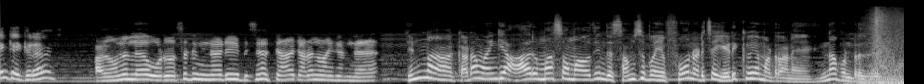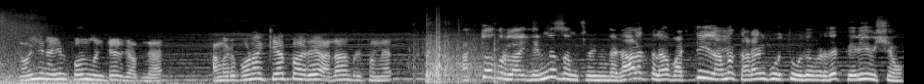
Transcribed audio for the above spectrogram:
ஏன் கேக்குற? அது ஒண்ணும் இல்ல ஒரு வருஷத்துக்கு முன்னாடி பிசினஸ் கடன் வாங்கியிருந்தேன் என்ன கடன் வாங்கி ஆறு மாசம் ஆகுது இந்த சம்சு பையன் போன் அடிச்சா எடுக்கவே மாட்றானே? என்ன பண்றது? நொய்யு நொய்யும் ஃபோன் பண்ணிட்டே இருக்காப்ல. அங்கிட்டு போனா கேட்பாரு அதான் அப்படி சொன்னேன். அக்டோபர்ல என்ன சம்சு? இந்த காலத்துல வட்டி இல்லாம கடன் கொடுத்து உதவுறதே பெரிய விஷயம்.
